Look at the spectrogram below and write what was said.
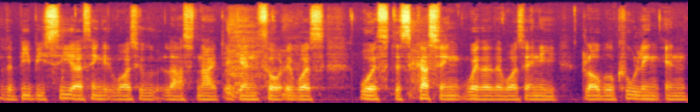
the BBC, I think it was, who last night again thought it was worth discussing whether there was any global cooling in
